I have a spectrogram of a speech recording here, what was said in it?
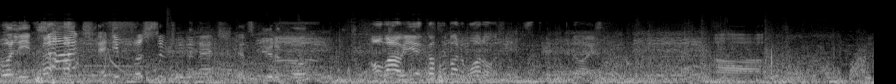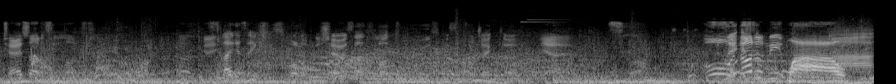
fully charged! and you pushed him to the ledge. That's beautiful. Oh wow, he got hit by the water. I think. Nice. Uh, Charizard is in love. Okay. it's like it's actually swallowed. The Charizard's a lot to use with the projector. Yeah. Oh, a- another a- knee. Wow. Ah,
